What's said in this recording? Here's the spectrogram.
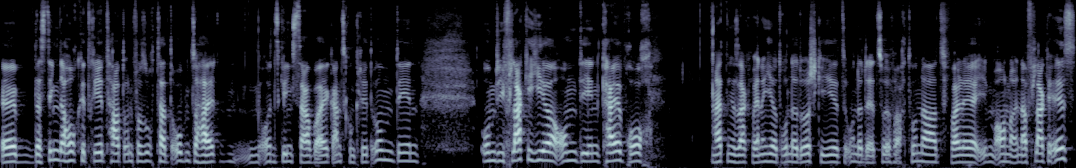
ähm, das Ding da hochgedreht hat und versucht hat, oben zu halten. Uns ging es dabei ganz konkret um den, um die Flagge hier, um den Keilbruch. Wir hatten gesagt, wenn er hier drunter durchgeht, unter der 12800, weil er eben auch noch in der Flagge ist,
